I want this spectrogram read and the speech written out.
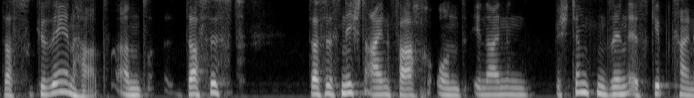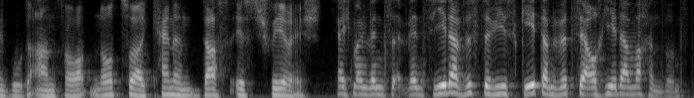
das gesehen hat. Und das ist, das ist nicht einfach und in einem bestimmten Sinn, es gibt keine gute Antwort. Nur zu erkennen, das ist schwierig. Ja, ich meine, wenn es jeder wüsste, wie es geht, dann wird es ja auch jeder machen sonst.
